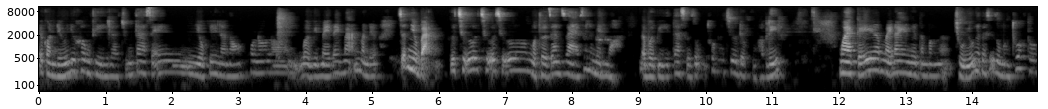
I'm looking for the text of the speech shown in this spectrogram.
thế còn nếu như không thì là chúng ta sẽ nhiều khi là nó nó, nó bởi vì máy tay mãn mà nếu rất nhiều bạn cứ chữa chữa chữa một thời gian dài rất là mệt mỏi là bởi vì người ta sử dụng thuốc nó chưa được hợp lý. Ngoài cái máy đay người ta bằng chủ yếu người ta sẽ dùng bằng thuốc thôi.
